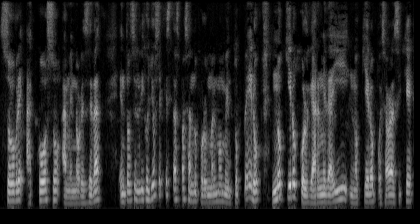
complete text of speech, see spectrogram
sobre acoso a menores de edad. Entonces le dijo, yo sé que estás pasando por un mal momento, pero no quiero colgarme de ahí, no quiero pues ahora sí que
